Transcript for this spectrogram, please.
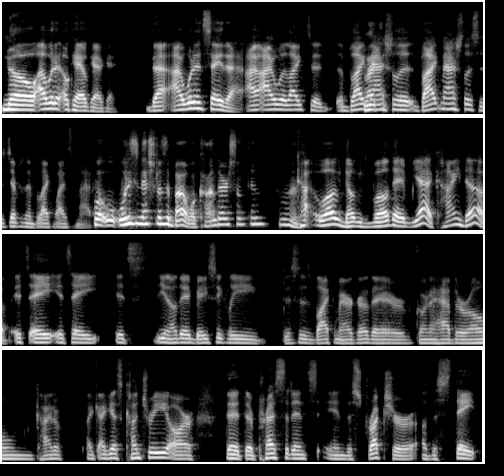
No, I wouldn't. Okay, okay, okay. That I wouldn't say that. I, I would like to. Black, Black- nationalist. Black nationalist is different than Black Lives Matter. what, what is nationalism about wakanda or something come on well, no, well, they yeah, kind of. It's a, it's a, it's you know, they basically this is Black America. They're going to have their own kind of like I guess country or that their precedence in the structure of the state,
